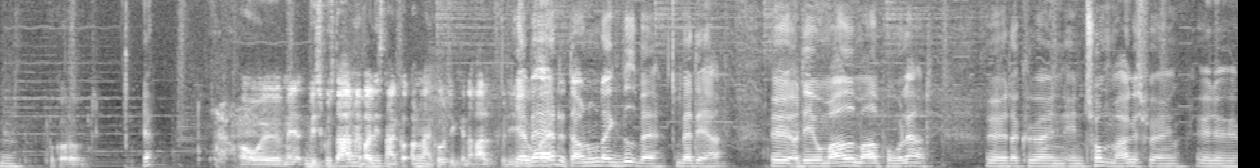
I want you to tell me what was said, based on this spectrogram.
Mm. på godt og ondt. Ja. Og, øh, men vi skulle starte med bare lige snakke online coaching generelt. Fordi Ja, jo hvad er det? Der er jo nogen, der ikke ved, hvad, hvad det er. Øh, og det er jo meget, meget populært. Øh, der kører en, en tung markedsføring. Øh,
